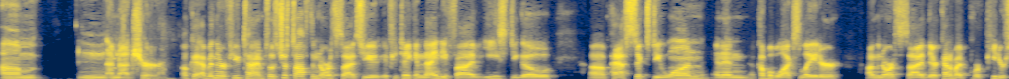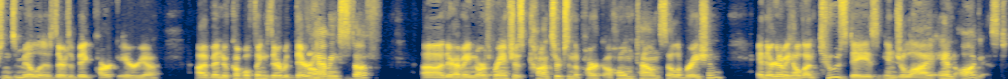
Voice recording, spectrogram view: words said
Um, I'm not sure. Okay, I've been there a few times. So it's just off the north side. So you, if you're taking 95 east, you go uh, past 61, and then a couple blocks later on the north side, there, kind of by where Peterson's Mill is. There's a big park area. I've been to a couple things there, but they're Oh. having stuff. Uh, they're having North Branch's concerts in the park, a hometown celebration, and they're going to be held on Tuesdays in July and August.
